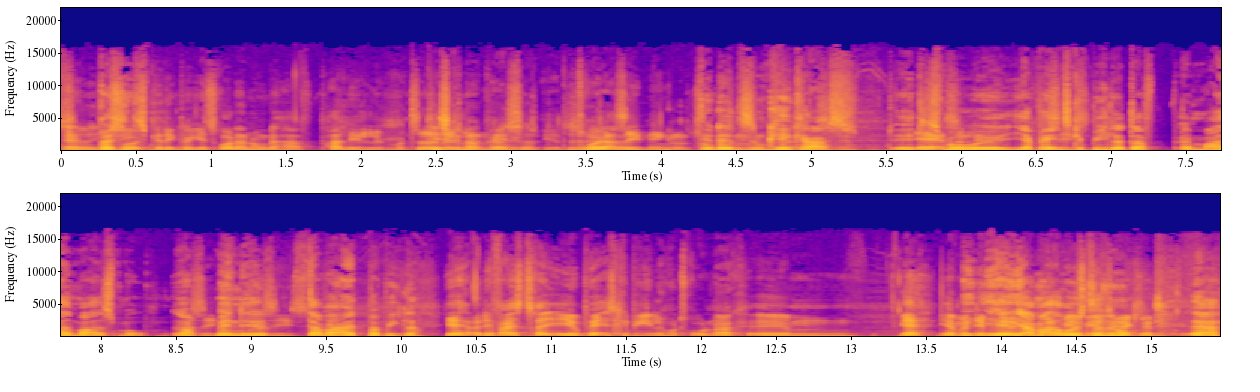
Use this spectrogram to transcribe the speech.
Så, Ja, præcis. Jeg tror, kan det ikke, jeg tror, der er nogen, der har haft parallelt monteret Det skal nok eller passe. Jeg Det- tror, jeg har set en enkelt. Det er lidt ligesom K-Cars, øh, de Ja, små øh, japanske Præcis. biler, der er meget, meget små. Nå, Præcis, men øh, præcis. der var et par biler. Ja, og det er faktisk tre europæiske biler, utroligt nok. Øhm, ja, jamen det Ja, bliver, jeg er det meget rystet nu. Ja,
